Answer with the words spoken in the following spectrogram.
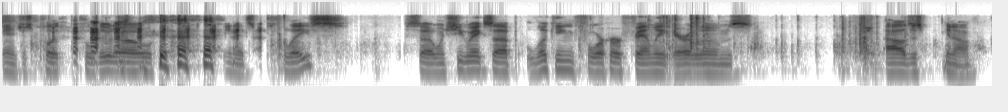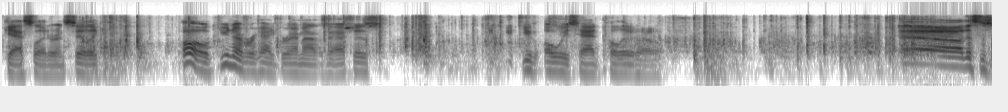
and just put Pluto in its place. So when she wakes up looking for her family heirlooms, I'll just, you know, gaslight her and say, like, oh, you never had grandma's ashes. You've always had Paluto. Oh, this is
